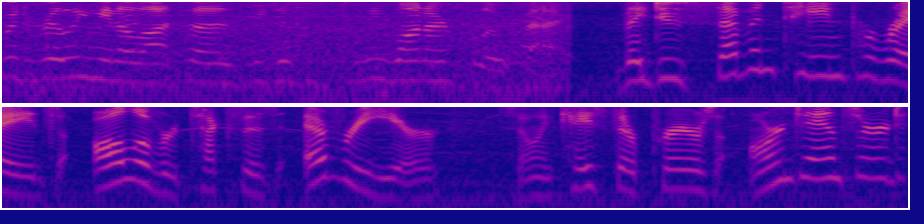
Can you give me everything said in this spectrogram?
would really mean a lot to us. We just, we want our float back. They do 17 parades all over Texas every year. So in case their prayers aren't answered,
